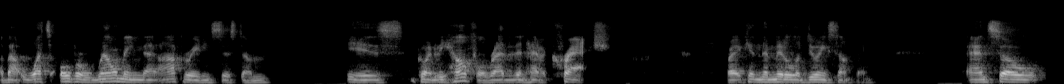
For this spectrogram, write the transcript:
about what's overwhelming that operating system is going to be helpful rather than have it crash right in the middle of doing something. And so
